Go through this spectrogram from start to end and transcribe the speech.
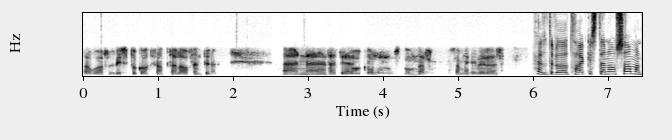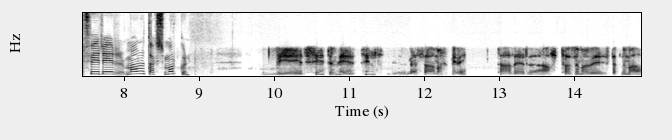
það var vist og gott samtala á fundinum. En uh, þetta er ákvæmlega snúnar samningarverðar Heldur það að takist að ná saman fyrir mánudags morgun? Við setjum við til með það markmiði. Það er allt það sem við stefnum að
